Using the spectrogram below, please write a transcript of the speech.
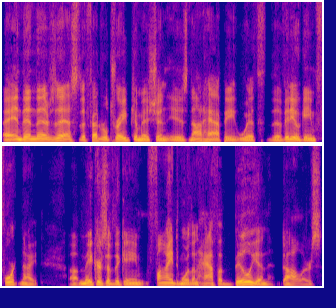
And then there's this the Federal Trade Commission is not happy with the video game Fortnite. Uh, makers of the game fined more than half a billion dollars,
